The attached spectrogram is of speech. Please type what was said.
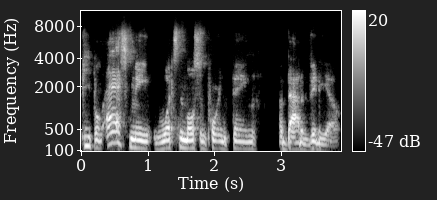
people ask me what's the most important thing about a video,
